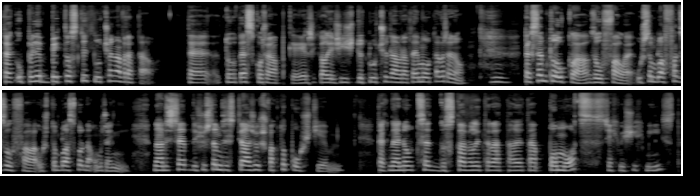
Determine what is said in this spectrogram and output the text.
tak úplně bytostně tluče na vrata té, toho, té skořápky, jak říkal Ježíš, dotlučená vrata je mu otevřeno. Hmm. Tak jsem tloukla zoufale, už jsem byla fakt zoufala, už to byla skoro na umření. No a když, se, když už jsem zjistila, že už fakt to pouštím, tak najednou se dostavily teda ta, ta pomoc z těch vyšších míst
